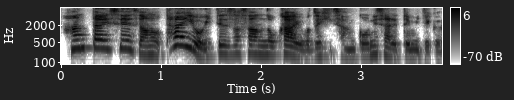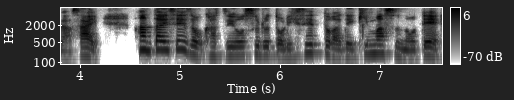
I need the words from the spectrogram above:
反対星座の太陽伊手座さんの回をぜひ参考にされてみてください。反対星座を活用するとリセットができますので、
